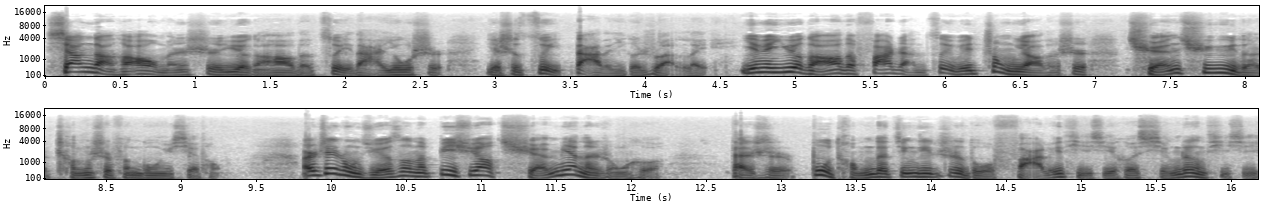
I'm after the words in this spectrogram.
香港和澳门是粤港澳的最大优势，也是最大的一个软肋。因为粤港澳的发展最为重要的是全区域的城市分工与协同，而这种角色呢，必须要全面的融合。但是不同的经济制度、法律体系和行政体系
